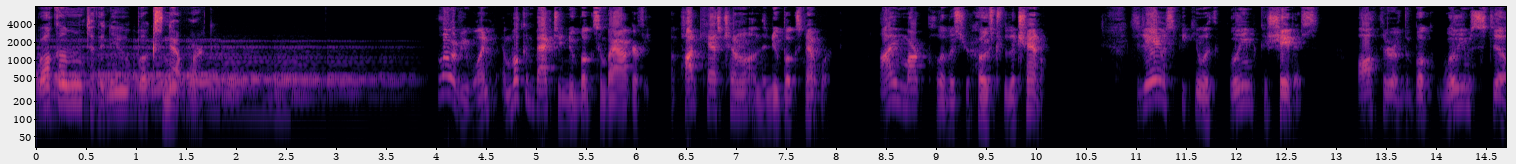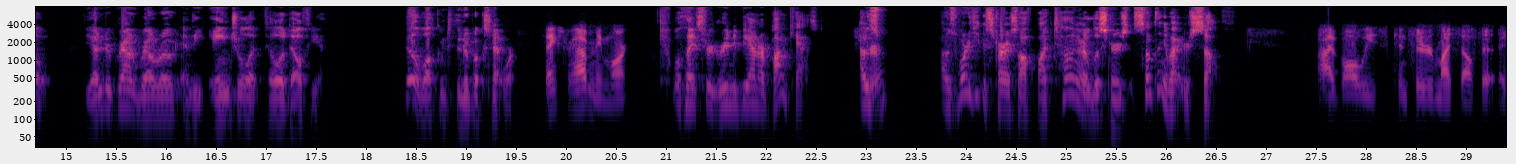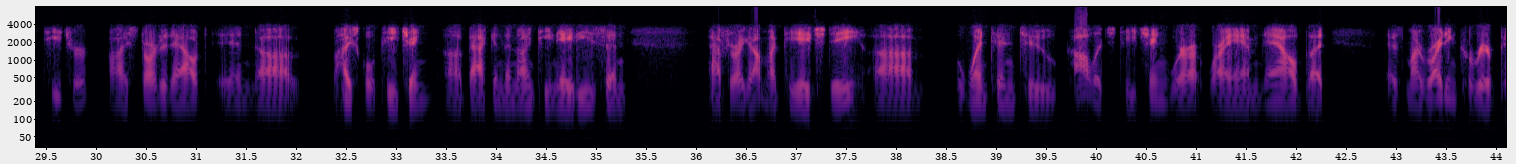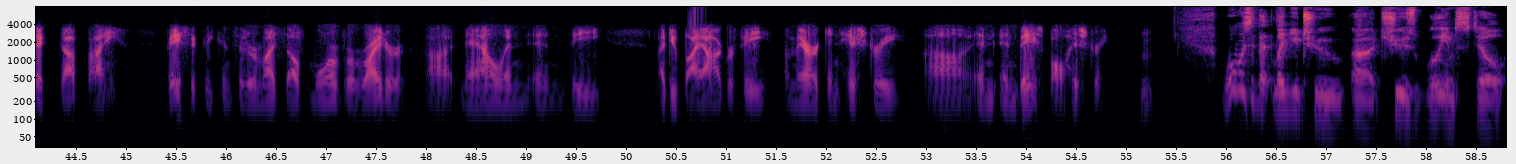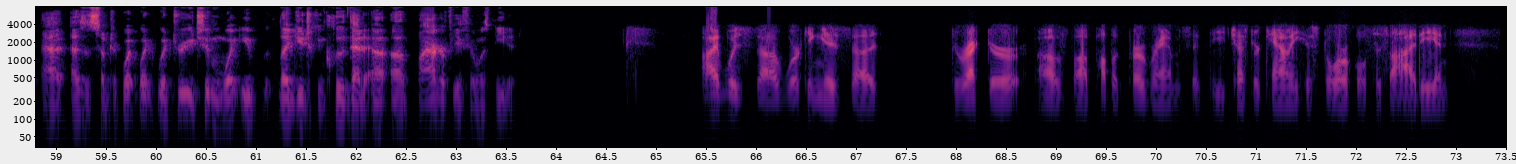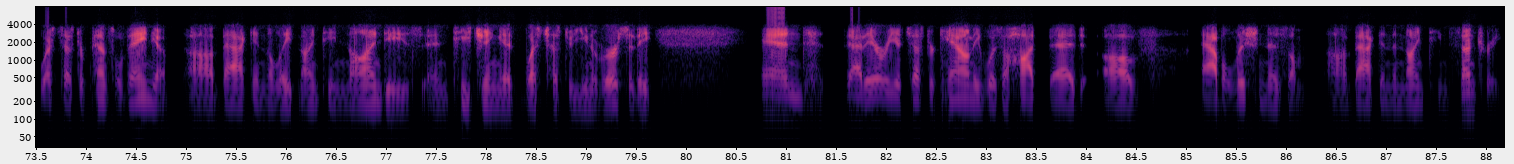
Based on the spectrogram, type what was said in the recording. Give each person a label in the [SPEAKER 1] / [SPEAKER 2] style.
[SPEAKER 1] Welcome to the New Books Network.
[SPEAKER 2] Hello, everyone, and welcome back to New Books and Biography, a podcast channel on the New Books Network. I'm Mark Clovis, your host for the channel. Today I'm speaking with William Kashatus, author of the book William Still, The Underground Railroad and the Angel at Philadelphia. Bill, welcome to the New Books Network.
[SPEAKER 3] Thanks for having me, Mark.
[SPEAKER 2] Well, thanks for agreeing to be on our podcast.
[SPEAKER 3] Sure.
[SPEAKER 2] I was I was wondering if you could start us off by telling our listeners something about yourself.
[SPEAKER 3] I've always considered myself a, a teacher. I started out in uh, high school teaching uh, back in the 1980s, and after I got my PhD, um, went into college teaching, where where I am now. But as my writing career picked up, I basically consider myself more of a writer uh, now, and and the I do biography, American history, uh, and and baseball history.
[SPEAKER 2] What was it that led you to uh, choose William Still as, as, a subject? What, what what drew you to him, what you led you to conclude that a, a biography of him was needed?
[SPEAKER 3] I was uh, working as uh, director of uh, public programs at the Chester County Historical Society in West Chester, Pennsylvania, uh, back in the late 1990s, and teaching at West Chester University. And that area, Chester County, was a hotbed of abolitionism uh, back in the 19th century.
